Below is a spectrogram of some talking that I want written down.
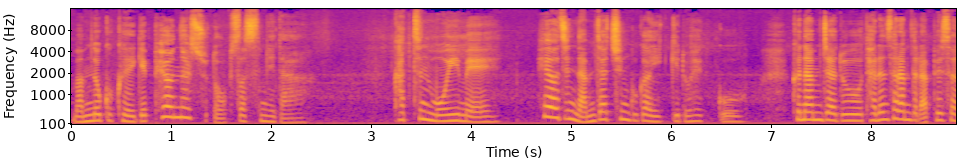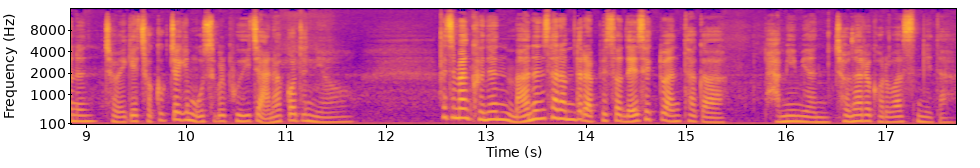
맘 놓고 그에게 표현할 수도 없었습니다. 같은 모임에 헤어진 남자친구가 있기도 했고 그 남자도 다른 사람들 앞에서는 저에게 적극적인 모습을 보이지 않았거든요. 하지만 그는 많은 사람들 앞에서 내색도 않다가 밤이면 전화를 걸어왔습니다.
